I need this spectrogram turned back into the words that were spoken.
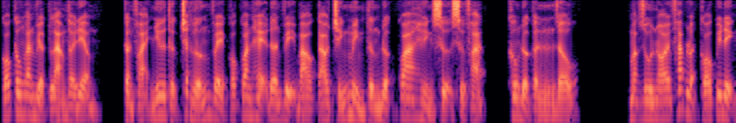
có công ăn việc làm thời điểm, cần phải như thực chất hướng về có quan hệ đơn vị báo cáo chính mình từng được qua hình sự xử phạt, không được cần giấu mặc dù nói pháp luật có quy định,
